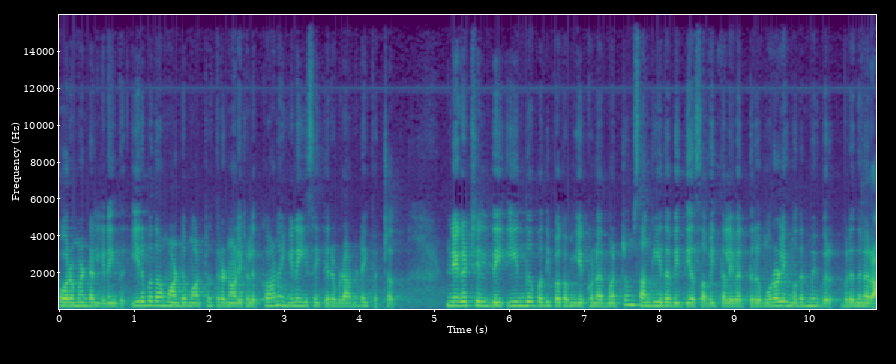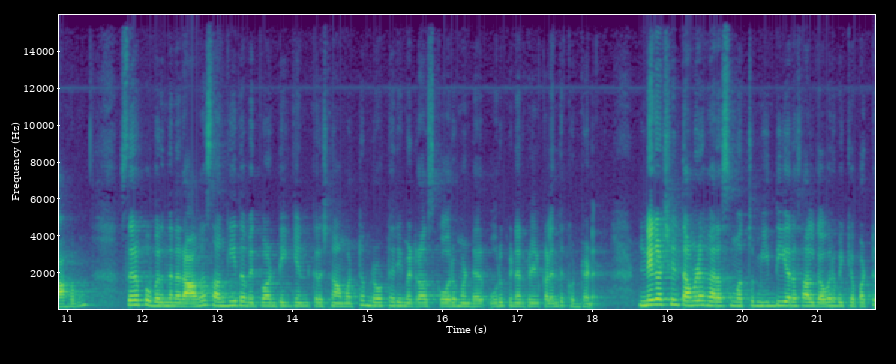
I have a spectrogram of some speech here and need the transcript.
கோரமண்டல் இணைந்து இருபதாம் ஆண்டு மாற்றுத்திறனாளிகளுக்கான இணை இசை திருவிழா நடைபெற்றது. நிகழ்ச்சியில் தி இந்து பதிப்பகம் இயக்குனர் மற்றும் சங்கீத வித்யா சபை தலைவர் திரு முரளி முதன்மை விரு- விருந்தினராகவும் சிறப்பு விருந்தினராக சங்கீத வித்வான் டி என் கிருஷ்ணா மற்றும் ரோட்டரி மெட்ராஸ் கோரமண்டல் உறுப்பினர்கள் கலந்து கொண்டனர். நிகழ்ச்சியில் தமிழக அரசு மற்றும் இந்திய அரசால் கௌரவிக்கப்பட்டு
